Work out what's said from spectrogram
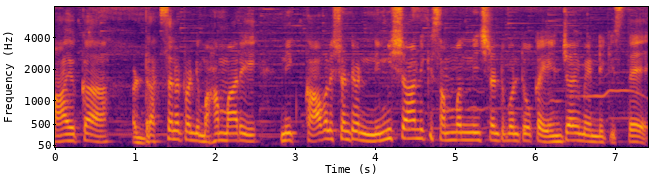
ఆ యొక్క డ్రగ్స్ అనేటువంటి మహమ్మారి నీకు కావలసినటువంటి నిమిషానికి సంబంధించినటువంటి ఒక ఎంజాయ్మెంట్ నీకు ఇస్తే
